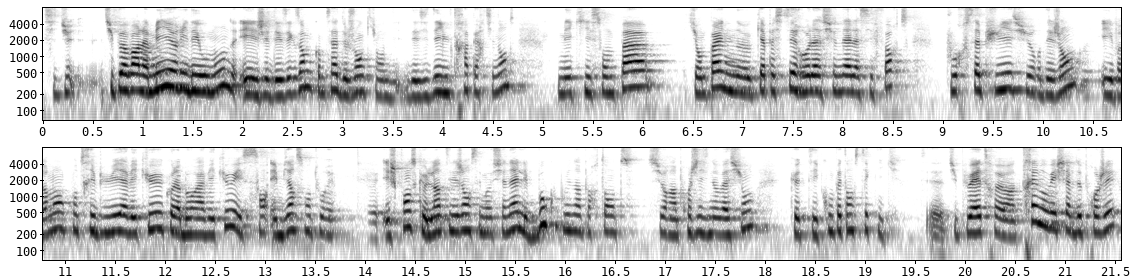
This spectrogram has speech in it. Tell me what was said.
si tu, peux avoir la meilleure idée au monde, et j'ai des exemples comme ça de gens qui ont des idées ultra pertinentes, mais qui n'ont pas, pas une capacité relationnelle assez forte pour s'appuyer sur des gens et vraiment contribuer avec eux, collaborer avec eux et, et bien s'entourer. Et je pense que l'intelligence émotionnelle est beaucoup plus importante sur un projet d'innovation que tes compétences techniques. Euh, tu peux être un très mauvais chef de projet,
